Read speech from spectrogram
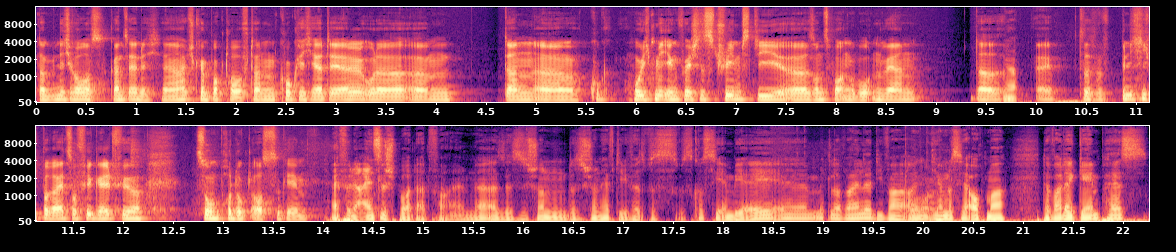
dann bin ich raus, ganz ehrlich. Da habe ich keinen Bock drauf. Dann gucke ich RTL oder ähm, dann äh, hole ich mir irgendwelche Streams, die äh, sonst wo angeboten werden. Da, ja. ey, da bin ich nicht bereit, so viel Geld für so ein Produkt auszugeben. Ja, für eine Einzelsportart vor allem, ne? Also das ist schon, das ist schon heftig. Was, was, was kostet die NBA äh, mittlerweile? Die war, oh. die haben das ja auch mal. Da war der Game Pass,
